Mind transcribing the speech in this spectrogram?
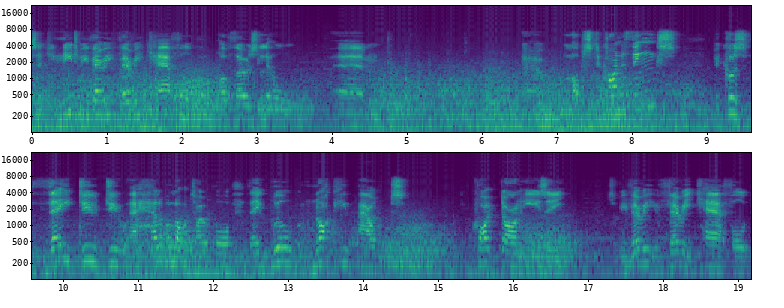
said, you need to be very, very careful of those little um, uh, lobster kind of things because they do do a hell of a lot of torpor. They will knock you out quite darn easy. So be very, very careful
